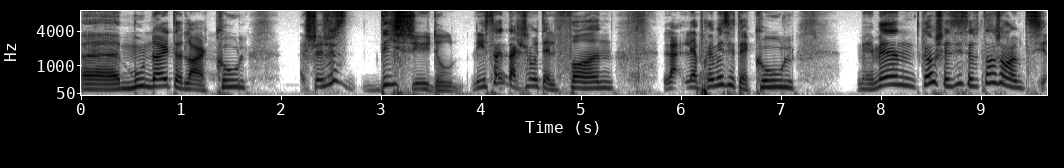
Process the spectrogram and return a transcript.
Euh, Moon Knight a de l'air cool. J'étais juste déçu, dude. Les scènes d'action étaient le fun. La, la prémisse était cool. Mais man, comme je te dis, c'est tout le temps genre un petit,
